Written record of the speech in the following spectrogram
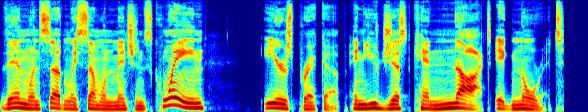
Then, when suddenly someone mentions Queen, ears prick up, and you just cannot ignore it.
